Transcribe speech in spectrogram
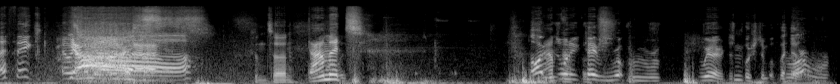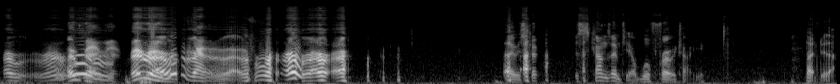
I think. Yes! Couldn't turn. Damn it! I was the one who came up from where just pushed him up the hill. No, it's, this can's empty. I will throw it at you. Don't do that.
